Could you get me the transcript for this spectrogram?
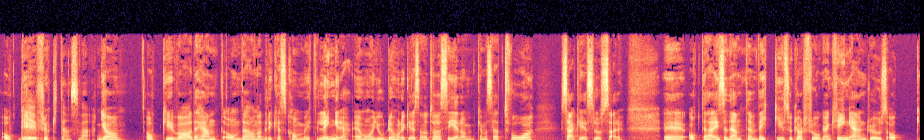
Och, det är ju eh, fruktansvärt. Ja, och vad hade hänt om det, hon hade lyckats kommit längre än vad hon gjorde? Hon lyckades ändå ta sig igenom, kan man säga, två säkerhetsslussar. Och den här incidenten väcker ju såklart frågan kring Andrews och och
